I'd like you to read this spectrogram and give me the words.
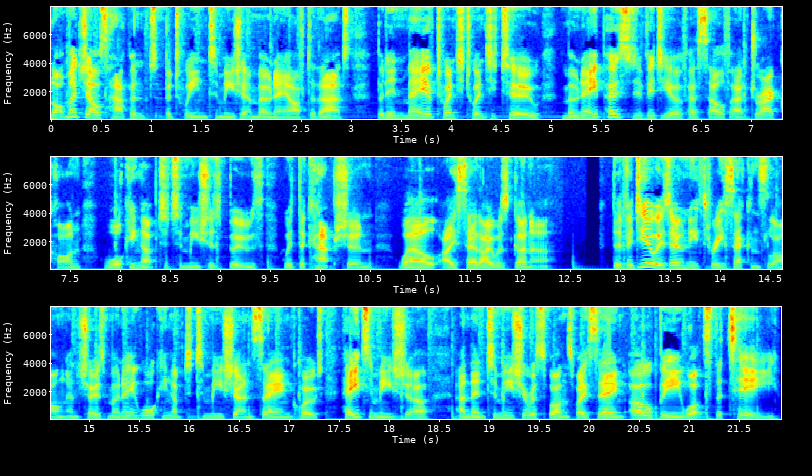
Not much else happened between Tamisha and Monet after that, but in May of 2022, Monet posted a video of herself at DragCon walking up to Tamisha's booth with the caption, Well, I said I was gonna. The video is only three seconds long and shows Monet walking up to Tamisha and saying, quote, Hey Tamisha, and then Tamisha responds by saying, Oh B, what's the tea?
